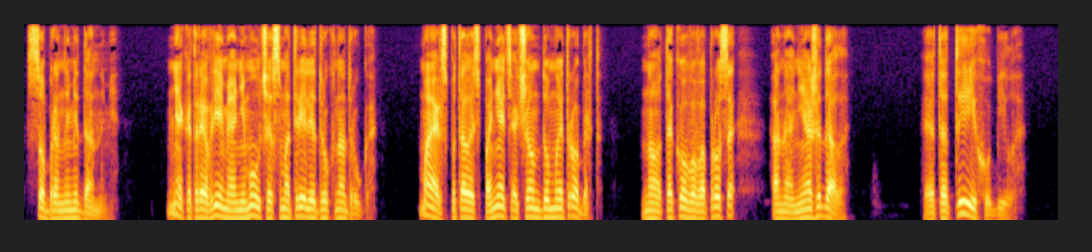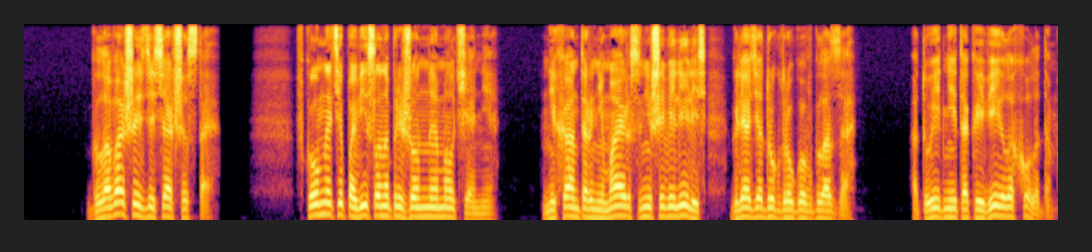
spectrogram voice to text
собранными данными. Некоторое время они молча смотрели друг на друга — Майерс пыталась понять, о чем думает Роберт. Но такого вопроса она не ожидала. «Это ты их убила?» Глава 66. В комнате повисло напряженное молчание. Ни Хантер, ни Майерс не шевелились, глядя друг другу в глаза. От Уидни так и веяло холодом.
